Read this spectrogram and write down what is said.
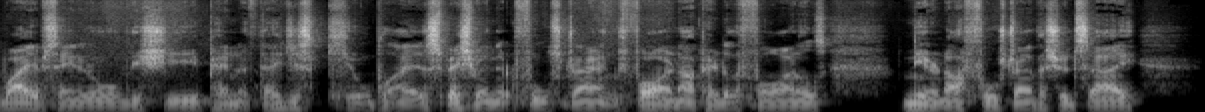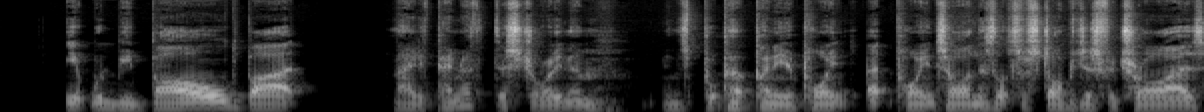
way I've seen it all this year, Penrith, they just kill players, especially when they're at full strength, firing up ahead of the finals, near enough full strength, I should say. It would be bold, but mate, if Penrith destroy them and put plenty of point at points on, there's lots of stoppages for tries.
